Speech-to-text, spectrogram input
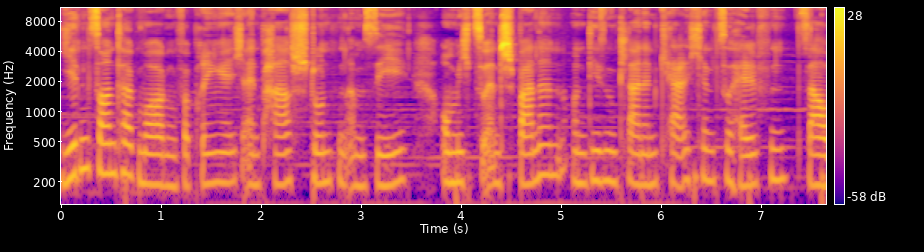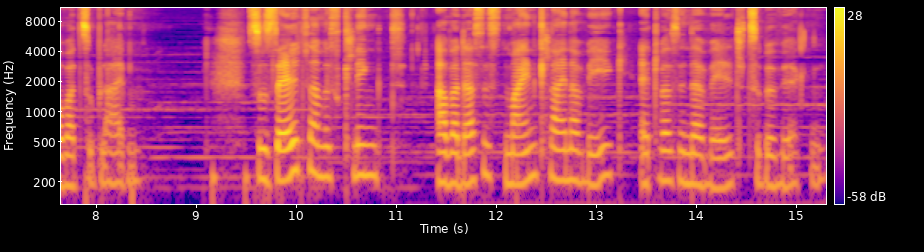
Jeden Sonntagmorgen verbringe ich ein paar Stunden am See, um mich zu entspannen und diesen kleinen Kerlchen zu helfen, sauber zu bleiben. So seltsam es klingt, aber das ist mein kleiner Weg, etwas in der Welt zu bewirken.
